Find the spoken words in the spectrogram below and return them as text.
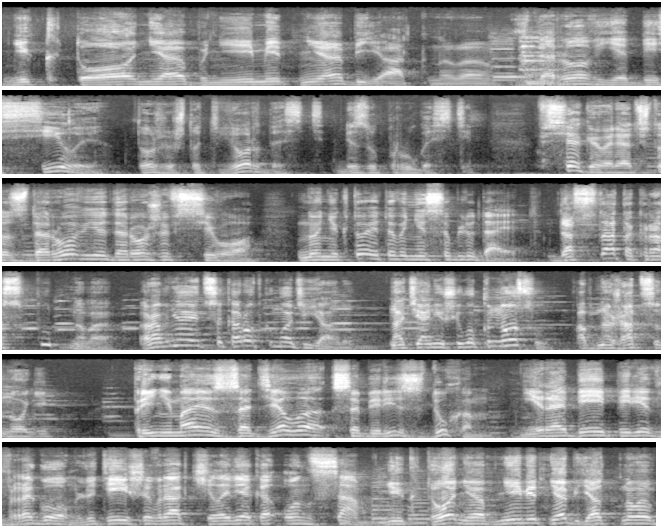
Никто не обнимет необъятного. Здоровье без силы – то же, что твердость без упругости. Все говорят, что здоровье дороже всего, но никто этого не соблюдает. Достаток распутного равняется короткому одеялу. Натянешь его к носу, обнажатся ноги. Принимаясь за дело, соберись с духом. Не робей перед врагом. Лютейший враг человека – он сам. Никто не обнимет необъятного.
